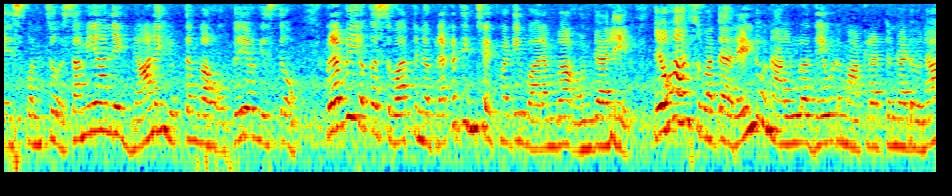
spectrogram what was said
చేసుకొనచ్చు సమయాన్ని జ్ఞానయుక్తంగా ఉపయోగిస్తూ ప్రభు యొక్క స్వార్థను ప్రకటించేటువంటి వారంగా ఉండాలి. యోహాన్ స్వాత రెండు నాలుగులో దేవుడు మాట్లాడుతున్నాడు నా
